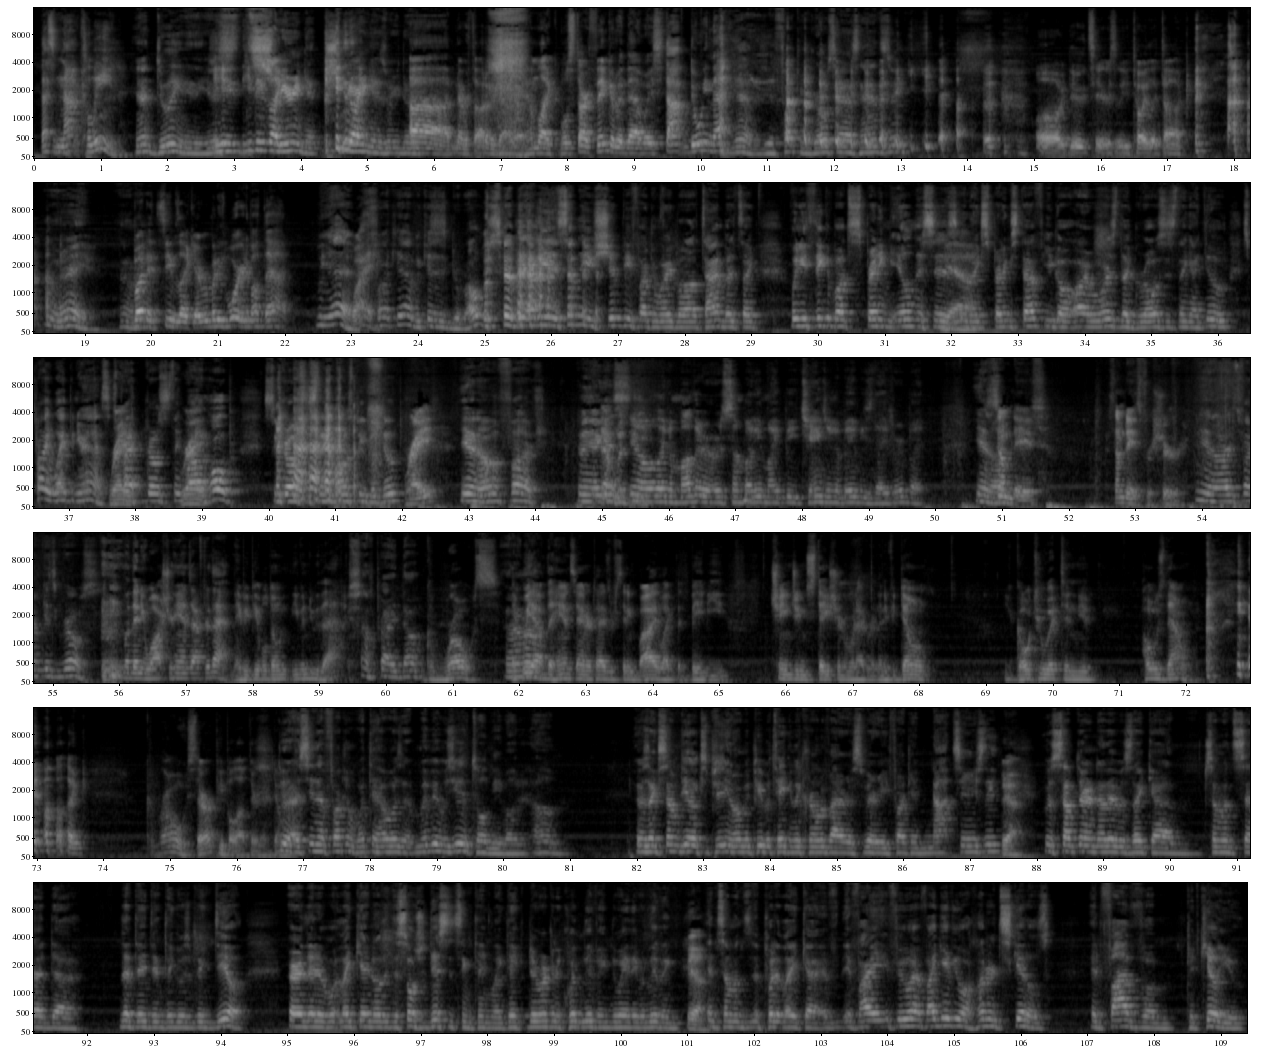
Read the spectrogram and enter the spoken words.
that's not clean. You're not doing anything. You're He's- just he's- he's like- smearing it. he's Smearing like, it is what you're doing. Uh, I've never thought of it that way. I'm like, we'll start thinking of it that way. Stop doing that. yeah, you fucking gross ass hands, dude. yeah. Oh, dude, seriously, toilet talk. All right. But it seems like everybody's worried about that. Well, yeah. Why? Fuck yeah, because it's gross. I mean, I mean, it's something you should be fucking worried about all the time, but it's like when you think about spreading illnesses Yeah. and like spreading stuff, you go, all right, well, where's the grossest thing I do? It's probably wiping your ass. It's Right. probably the grossest thing. Right. Well, I hope it's the grossest thing most people do. Right? You know, fuck. I mean, I That guess, you know, like a mother or somebody might be changing a baby's diaper, but, you know. Some days. Some days for sure. You know, it's fucking gets gross. but then you wash your hands after that. Maybe people don't even do that. Some probably don't. Gross. Like don't we know. have the hand sanitizer sitting by like the baby changing station or whatever, and then if you don't, you go to it and you hose down. you know, like gross. There are people out there that don't. Dude, I seen that fucking. What the hell was it? Maybe it was you that told me about it. Um, it was like some deal, 'cause, you know, with people taking the coronavirus very fucking not seriously. yeah. It was something or another. It was like um, someone said uh, that they didn't think it was a big deal, or that it, wa- like you know the, the social distancing thing, like they they weren't gonna quit living the way they were living, Yeah. and someone's put it like uh, if if I if you if I gave you a hundred Skittles, and five of them could kill you.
